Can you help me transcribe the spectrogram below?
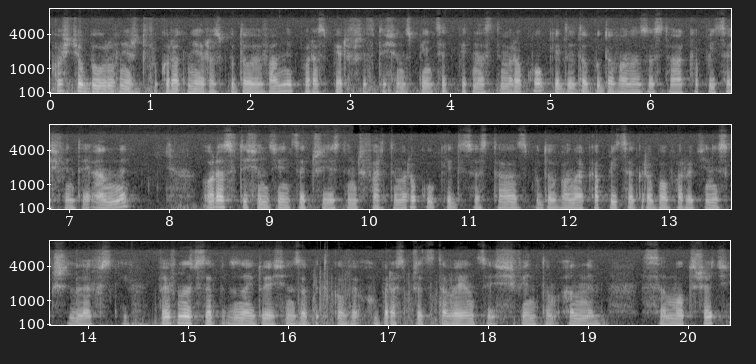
Kościół był również dwukrotnie rozbudowywany, po raz pierwszy w 1515 roku, kiedy dobudowana została kaplica świętej Anny oraz w 1934 roku, kiedy została zbudowana kaplica grobowa rodziny Skrzydlewskich. Wewnątrz znajduje się zabytkowy obraz przedstawiający świętą Annę Samotrzeć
